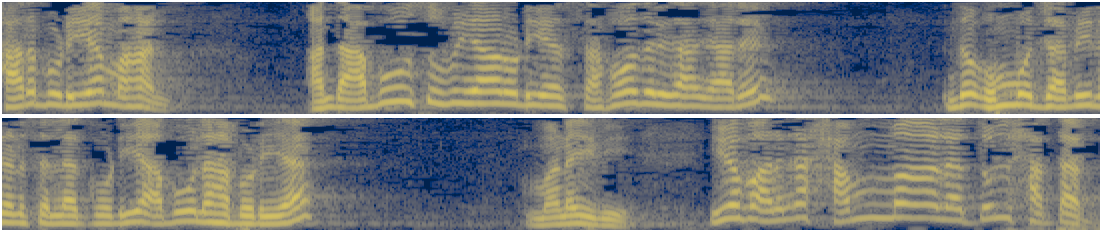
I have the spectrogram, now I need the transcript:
ஹரபுடைய மகன். அந்த அபு சுஃபியானுடைய சகோதரி தான் யாரு? இந்த உம்மு ஜமீல் என்று சொல்லக்கூடிய அபு லஹபுடைய மனைவி. இவ பாருங்க ஹம்மாலத்துல் ஹத்தப்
